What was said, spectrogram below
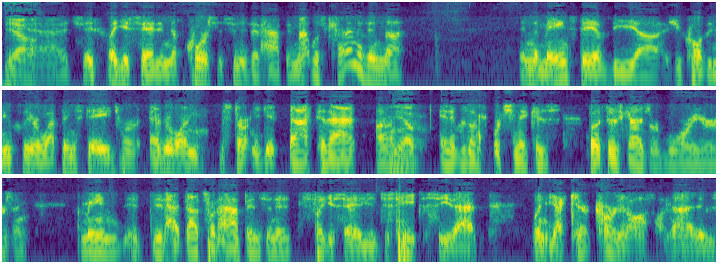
yeah. yeah. It's it's like I said, and of course, as soon as it happened, that was kind of in the in the mainstay of the uh, as you call it, the nuclear weapon stage, where everyone was starting to get back to that. Um, yep. And it was unfortunate because both those guys are warriors, and I mean, it, it that's what happens, and it's like you say, you just hate to see that when you got carted off on that. It was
